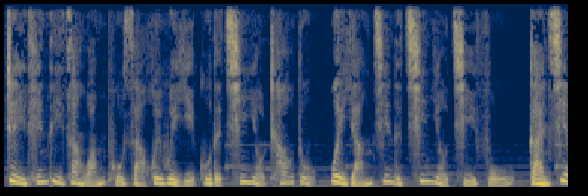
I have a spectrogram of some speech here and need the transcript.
这一天地藏王菩萨会为已故的亲友超度，为阳间的亲友祈福，感谢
